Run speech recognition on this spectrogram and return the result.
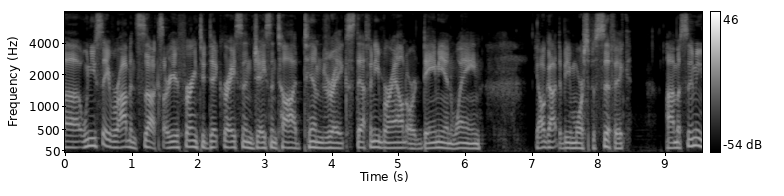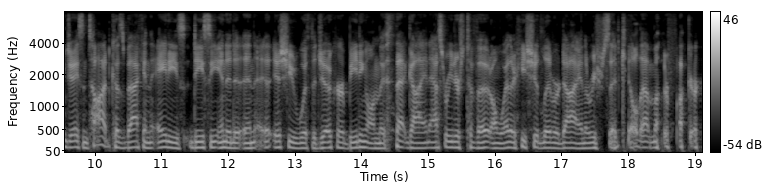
Uh, when you say Robin sucks, are you referring to Dick Grayson, Jason Todd, Tim Drake, Stephanie Brown, or Damian Wayne? Y'all got to be more specific. I'm assuming Jason Todd because back in the 80s, DC ended an issue with the Joker beating on the, that guy and asked readers to vote on whether he should live or die. And the reader said, kill that motherfucker.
